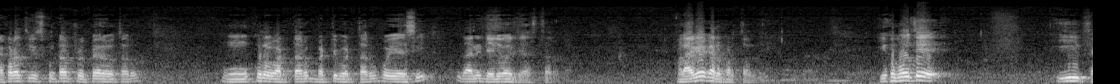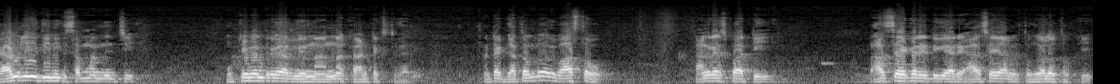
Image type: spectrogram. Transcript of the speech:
ఎక్కడో తీసుకుంటారు ప్రిపేర్ అవుతారు ముక్కును పడతారు బట్టి పెడతారు పోయేసి దాన్ని డెలివరీ చేస్తారు. అలాగే కనపడుతుంది. ఇకపోతే ఈ ఫ్యామిలీ దీనికి సంబంధించి ముఖ్యమంత్రి గారు నిన్న అన్న కాంటెక్స్ట్ గారి. అంటే గతంలో అది వాస్తవం. కాంగ్రెస్ పార్టీ రాజశేఖర రెడ్డి గారి ఆశయాలను తుంగలో తొక్కి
